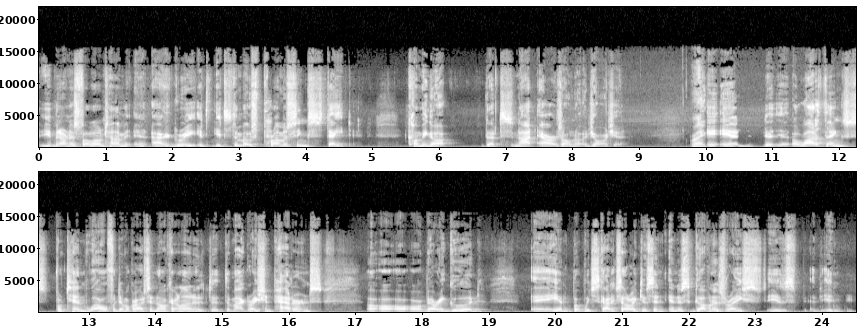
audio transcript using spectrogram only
you've been on this for a long time, and I agree. It, it's the most promising state coming up that's not Arizona or Georgia. Right. And a lot of things portend well for Democrats in North Carolina. The, the migration patterns are, are, are very good. And but we just got to accelerate this. And, and this governor's race is, in,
